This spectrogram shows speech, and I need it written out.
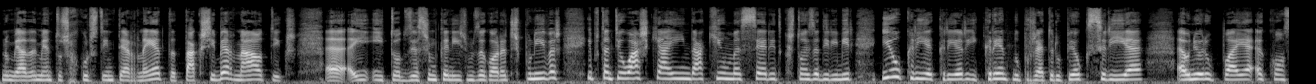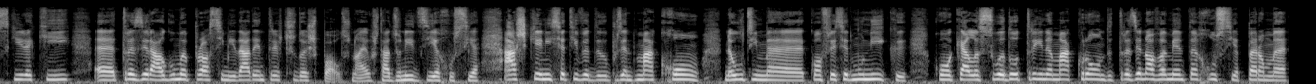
Nomeadamente os recursos de internet, ataques cibernáuticos uh, e, e, todos esses mecanismos agora disponíveis. E, portanto, eu acho que há ainda aqui uma série de questões a dirimir. Eu queria crer, e crente no projeto europeu, que seria a União Europeia a conseguir aqui uh, trazer alguma proximidade entre estes dois polos, não é? Os Estados Unidos e a Rússia. Acho que a iniciativa do Presidente Macron, na última Conferência de Munique, com aquela sua doutrina Macron de trazer novamente a Rússia para uma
